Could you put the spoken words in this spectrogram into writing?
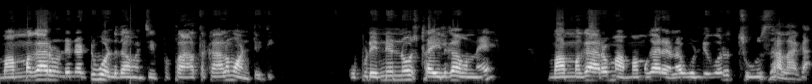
మా అమ్మగారు వండినట్టు వండుదామని చెప్పి పాతకాలం వంటిది ఇప్పుడు ఎన్నెన్నో స్టైల్గా ఉన్నాయి. మా అమ్మగారు మా అమ్మమ్మ గారు ఎలా వండేవారో చూసి అలాగా.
